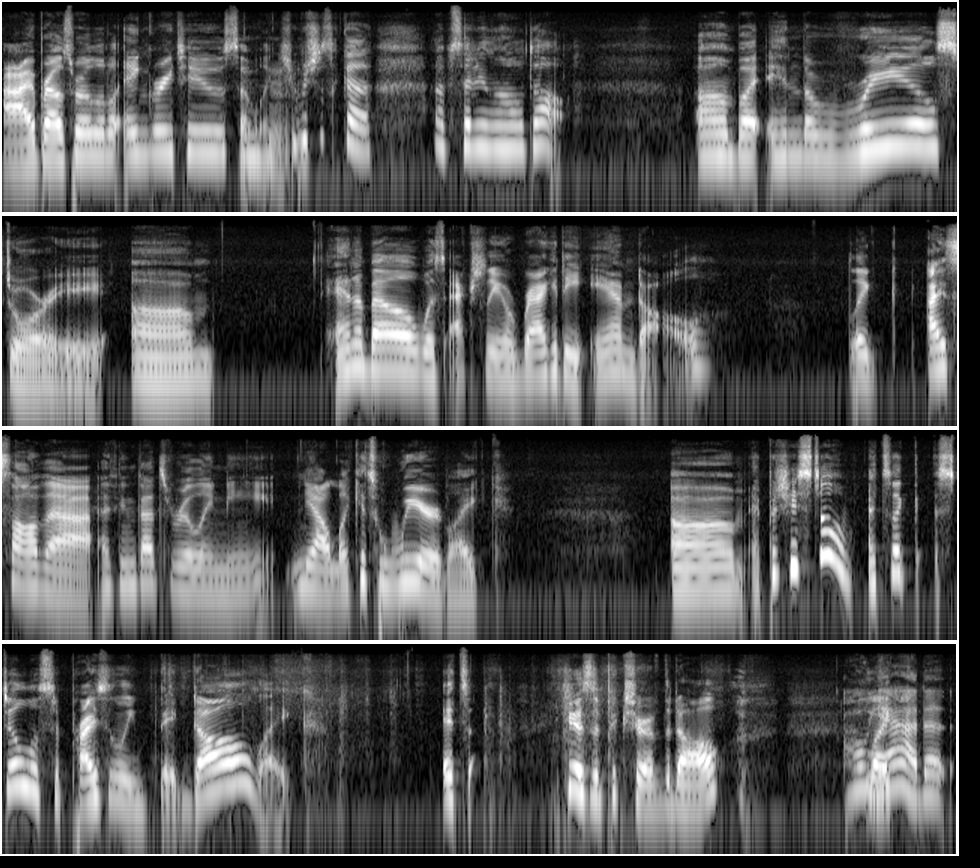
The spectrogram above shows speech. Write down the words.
eyebrows were a little angry too. So like she Mm-hmm. was just like a upsetting little doll. Um, but in the real story, um, Annabelle was actually a Raggedy Ann doll. Like I saw that. I think that's really neat. yeah, like it's weird. Like, um, but she's still it's like still a surprisingly big doll. Like, it's here's a picture of the doll. Oh Like- yeah, that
